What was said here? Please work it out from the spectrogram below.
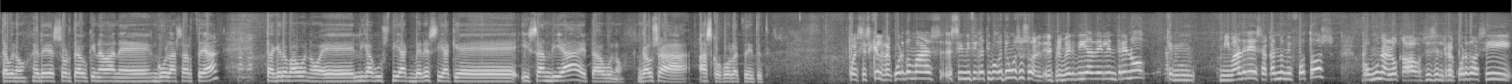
eta bueno, ere sorte aukina ban e, gola sartzea. Eta gero ba, bueno, e, liga guztiak bereziak e, izan dira, eta bueno, gauza asko goratzen ditut. Pues es que el recuerdo más significativo que tengo es eso, el primer día del entreno, que mi madre sacándome fotos como una loca, vamos, es el recuerdo así,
